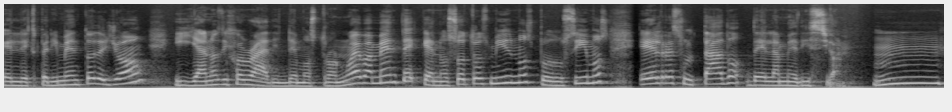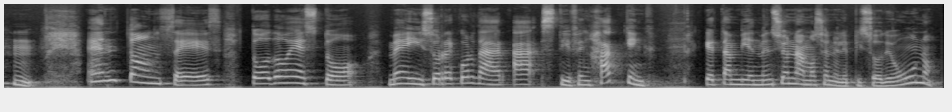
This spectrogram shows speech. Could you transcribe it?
experimento de Young y ya nos dijo Radin, demostró nuevamente que nosotros mismos producimos el resultado de la medición. Entonces, todo esto me hizo recordar a Stephen Hawking que también mencionamos en el episodio 1,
